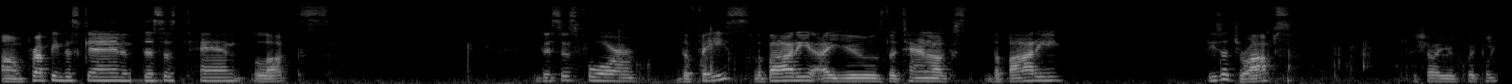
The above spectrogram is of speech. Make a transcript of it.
um, prepping the skin. This is Tan Luxe. This is for the face. The body, I use the Tan-Luxe, the body these are drops to show you quickly.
